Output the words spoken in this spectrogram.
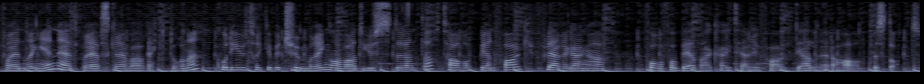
for endringen er et brev skrevet av rektorene, hvor de uttrykker bekymring over at jusstudenter tar opp igjen fag flere ganger for å forbedre karakter i fag de allerede har bestått.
